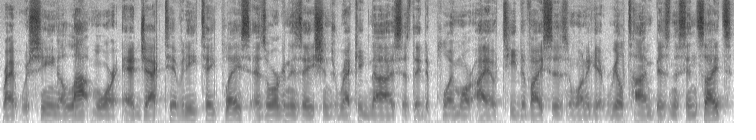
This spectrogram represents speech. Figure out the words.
right? We're seeing a lot more edge activity take place as organizations recognize as they deploy more IoT devices and want to get real-time business insights,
